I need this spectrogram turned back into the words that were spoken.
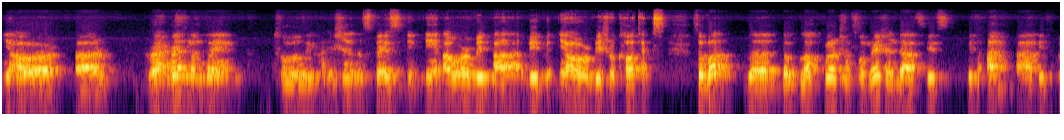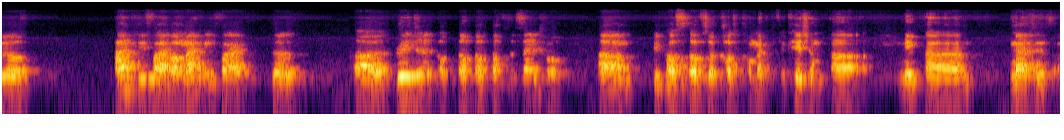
in our uh, re- retinal plane to the Cartesian space in, in our uh, in our visual cortex. So what the, the transformation does is it uh, it will amplify or magnify the uh, region of, of, of, the central um, because of the cortical magnification uh, uh, mechanism.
